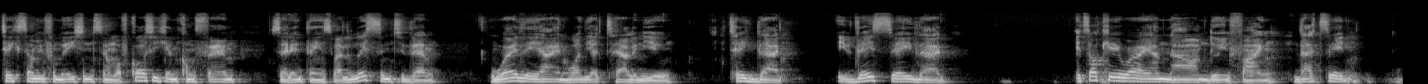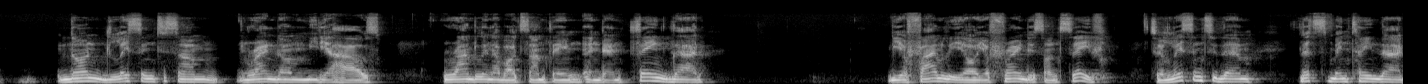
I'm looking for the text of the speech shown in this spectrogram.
take some information, some, of course, you can confirm certain things, but listen to them, where they are and what they are telling you. Take that. If they say that it's okay where I am now, I'm doing fine, that's it. Don't listen to some random media house rambling about something and then think that your family or your friend is unsafe. So listen to them. Let's maintain that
